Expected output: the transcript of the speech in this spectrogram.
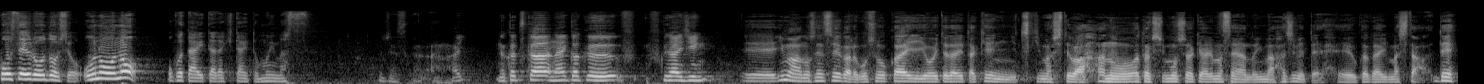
厚生労働省、おのおのお答えいただきたいと思います。はい、中塚内閣副大臣。え、今あの、先生からご紹介をいただいた件につきましては、あの私、申し訳ありません、あの今、初めて、え、伺いました、で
